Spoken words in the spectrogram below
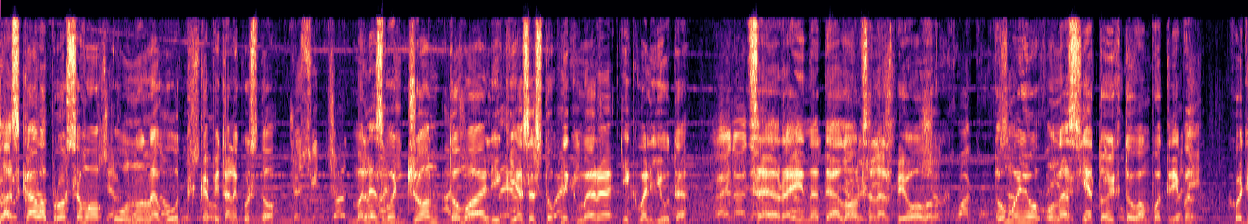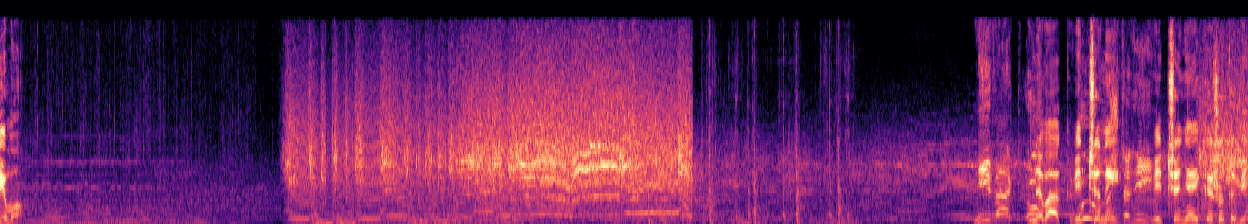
Ласкаво просимо у Нунавут, капітане Кусто. Мене звуть Джон Томоалік, я заступник мера Іквальюта. Це Рейна де Алонсо, наш біолог. Думаю, у нас є той, хто вам потрібен. Ходімо. Невак, відчини. Відчиняй, кажу тобі.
